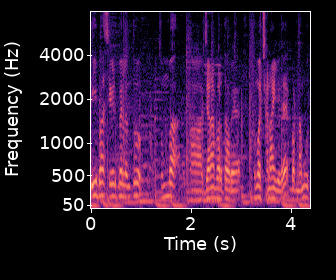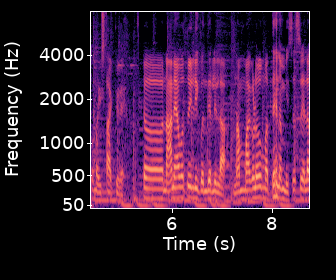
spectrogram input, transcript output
ಡಿ ಬಾಸ್ ಹೇಳಿದ್ಮೇಲಂತೂ ತುಂಬ ಜನ ಬರ್ತವ್ರೆ, ತುಂಬ ಚೆನ್ನಾಗಿದೆ, ಬಟ್ ನಮಗೂ ತುಂಬ ಇಷ್ಟ ಆಗ್ತಿದೆ. ಬಟ್ ನಾನು ಯಾವತ್ತೂ ಇಲ್ಲಿಗೆ ಬಂದಿರಲಿಲ್ಲ. ನಮ್ಮ ಮಗಳು ಮತ್ತು ನಮ್ಮ ಮಿಸ್ಸಸ್ಸು ಎಲ್ಲ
